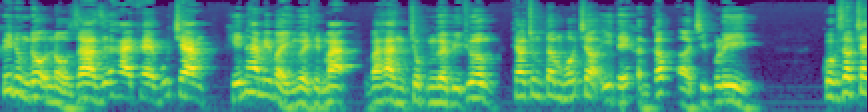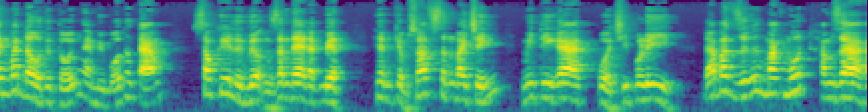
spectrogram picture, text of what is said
khi đụng độ nổ ra giữa hai phe vũ trang khiến 27 người thiệt mạng và hàng chục người bị thương theo Trung tâm hỗ trợ y tế khẩn cấp ở Tripoli. Cuộc giao tranh bắt đầu từ tối ngày 14 tháng 8 sau khi lực lượng dân đe đặc biệt hiện kiểm soát sân bay chính Mitiga của Tripoli đã bắt giữ Mahmoud Hamza,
